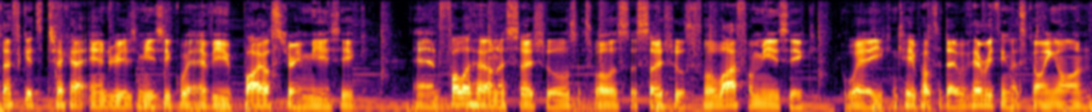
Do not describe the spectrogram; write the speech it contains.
Don't forget to check out Andrea's music wherever you buy or stream music and follow her on her socials as well as the socials for Life on Music, where you can keep up to date with everything that's going on.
